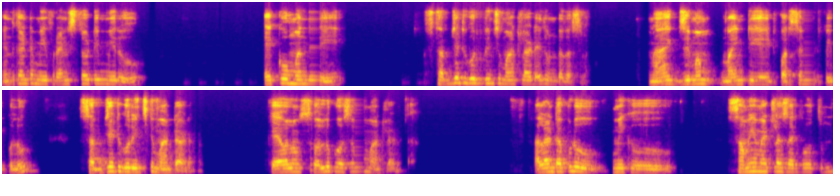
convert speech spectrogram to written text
ఎందుకంటే మీ ఫ్రెండ్స్ తోటి మీరు ఎక్కువ మంది సబ్జెక్ట్ గురించి మాట్లాడేది ఉండదు అసలు. Maximum ninety eight percent people subject గురించి మాట్లాడరు. కేవలం సొల్లు కోసం మాట్లాడతారు అలాంటప్పుడు మీకు సమయం ఎట్లా సరిపోతుంది?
